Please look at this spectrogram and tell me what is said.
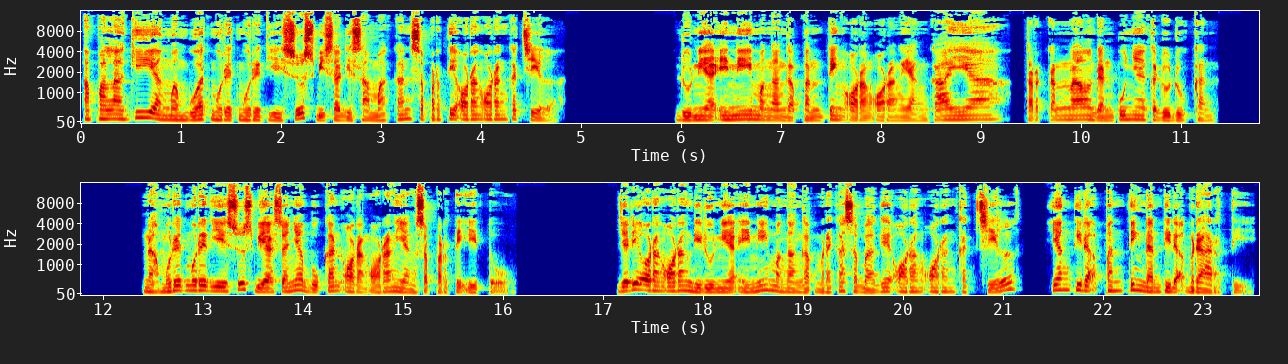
Apalagi yang membuat murid-murid Yesus bisa disamakan seperti orang-orang kecil. Dunia ini menganggap penting orang-orang yang kaya, terkenal, dan punya kedudukan. Nah, murid-murid Yesus biasanya bukan orang-orang yang seperti itu. Jadi orang-orang di dunia ini menganggap mereka sebagai orang-orang kecil yang tidak penting dan tidak berarti.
